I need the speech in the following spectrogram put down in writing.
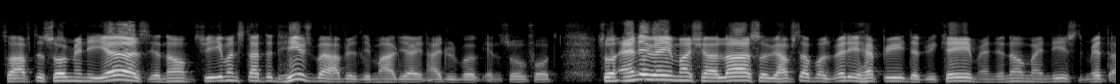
So after so many years, you know, she even started Hifz by Hafiz Limalia in Heidelberg and so forth. So anyway, mashallah, so Hafsab was very happy that we came and, you know, my niece met uh,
